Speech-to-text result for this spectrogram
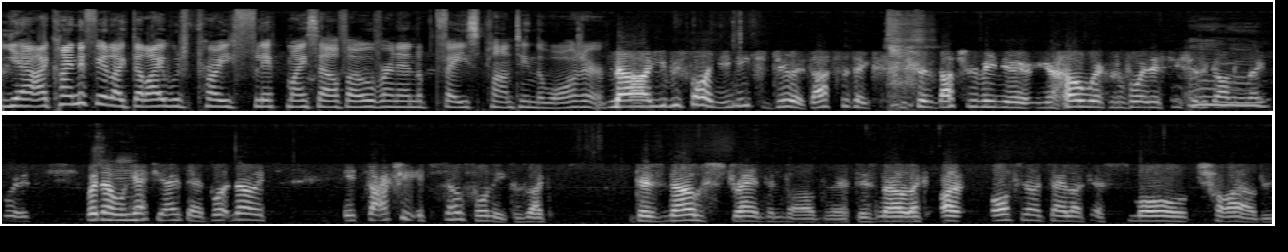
Yeah, I kind of feel like that I would probably flip myself over and end up face planting the water. No, you'd be fine. You need to do it. That's the thing. You should. That should have been your, your homework before this. You should have gone Oh, and wakeboard. But no, we'll get you out there. But no, it's it's actually it's so funny because like there's no strength involved in it. There's no like I, often I'd say like a small child is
